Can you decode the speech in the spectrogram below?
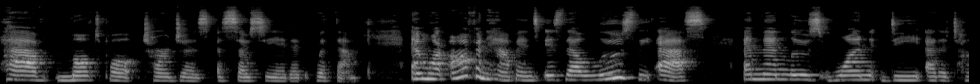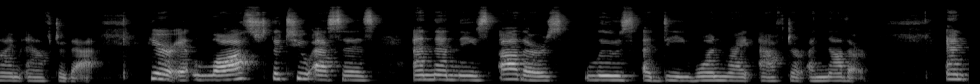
have multiple charges associated with them. And what often happens is they'll lose the S and then lose one D at a time after that. Here it lost the two S's and then these others lose a D one right after another. And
